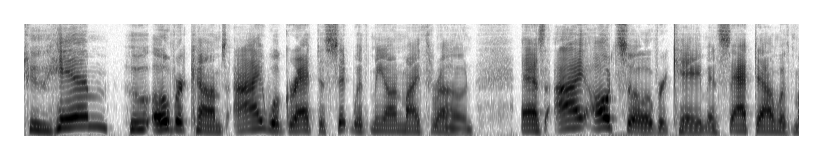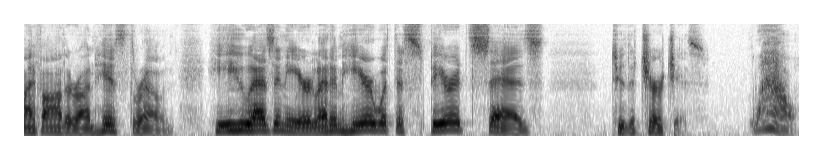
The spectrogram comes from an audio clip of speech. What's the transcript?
To him who overcomes, I will grant to sit with me on my throne, as I also overcame and sat down with my Father on his throne. He who has an ear, let him hear what the Spirit says to the churches. Wow.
